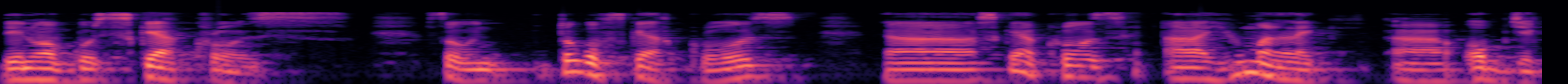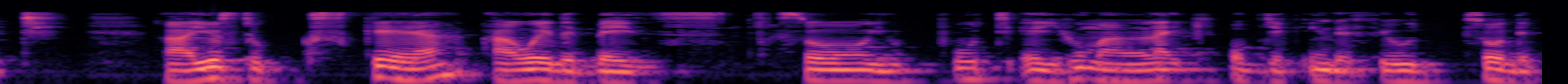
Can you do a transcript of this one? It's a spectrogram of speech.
Then we have got scarecrows. So when talk of scarecrows, uh, scarecrows are human-like uh, object uh, used to scare away the birds. So you put a human-like object in the field. So the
